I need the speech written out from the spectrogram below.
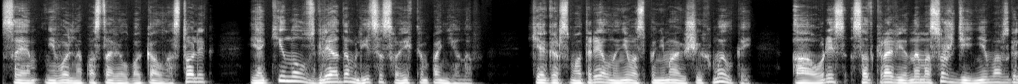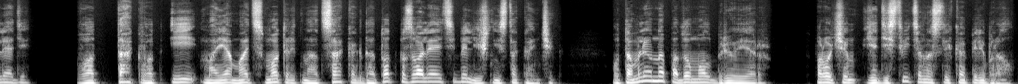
Сэм невольно поставил бокал на столик и окинул взглядом лица своих компаньонов. Хегер смотрел на него с понимающей хмылкой, а Аурис с откровенным осуждением во взгляде. Вот так вот и моя мать смотрит на отца, когда тот позволяет себе лишний стаканчик. Утомленно подумал Брюер. Впрочем, я действительно слегка перебрал.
